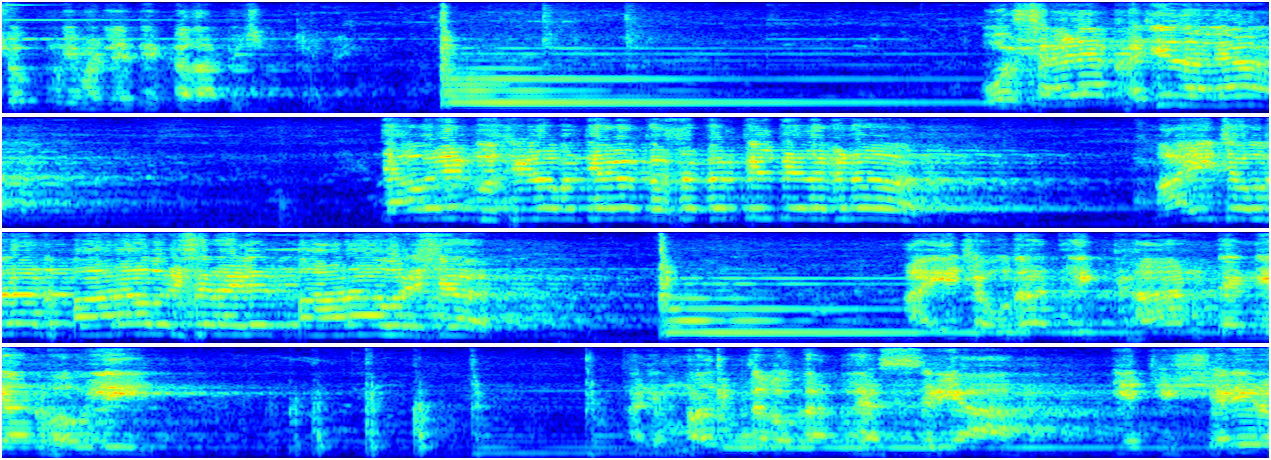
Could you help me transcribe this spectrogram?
शुकमुनी म्हटले ते कदापि शक्य नाही. ओशाळल्या खजील झाल्या. त्यावर एक दुसरीला म्हणते कसं करतील ते लग्न आईच्या उदरात बारा वर्ष बारा वर्ष. आईच्या उदरातली खाण त्यांनी अनुभवली. आणि मृत लोकातल्या स्त्रिया याची शरीर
